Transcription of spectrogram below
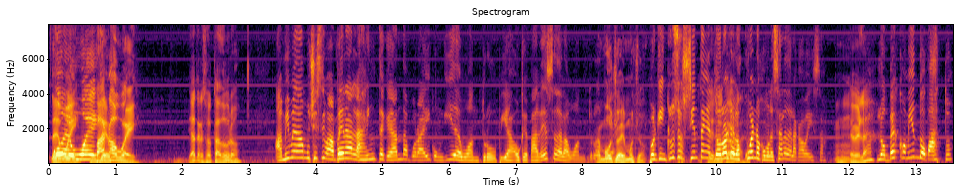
de o de buey. buey. Vaca o güey. Ya, eso está duro. A mí me da muchísima pena la gente que anda por ahí con guía de guantropia o que padece de la guantropia. Hay mucho, hay mucho. Porque incluso sienten el Eso dolor de los cuernos como le sale de la cabeza. ¿De verdad? Los ves comiendo pasto,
